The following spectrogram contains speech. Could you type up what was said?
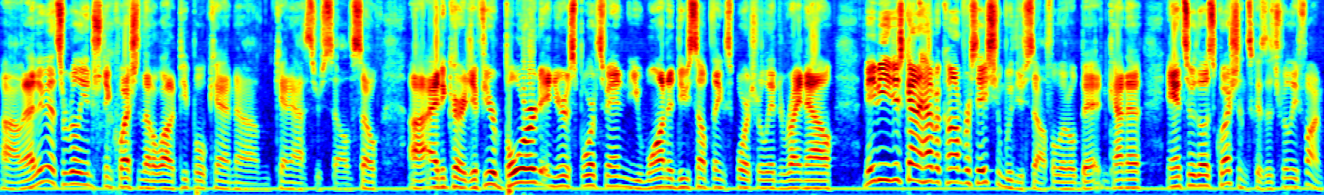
Um, and I think that's a really interesting question that a lot of people can um, can ask themselves. So uh, I'd encourage if you're bored and you're a sports fan and you want to do something sports related right now, maybe you just kind of have a conversation with yourself a little bit and kind of answer those questions because it's really fun.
